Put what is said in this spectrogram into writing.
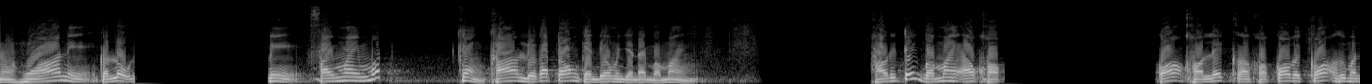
นะหัวนี่ก็โลกนี่ไฟไหม้หมด แข้งขาเหลือก็ต้องแก่เดียวมันจะได้บ่ไหม้เผาติ๊กบ่ไหม้เอาขอบ เกาะขอเล็กก็ขอเกาะไปเกาะคือมัน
